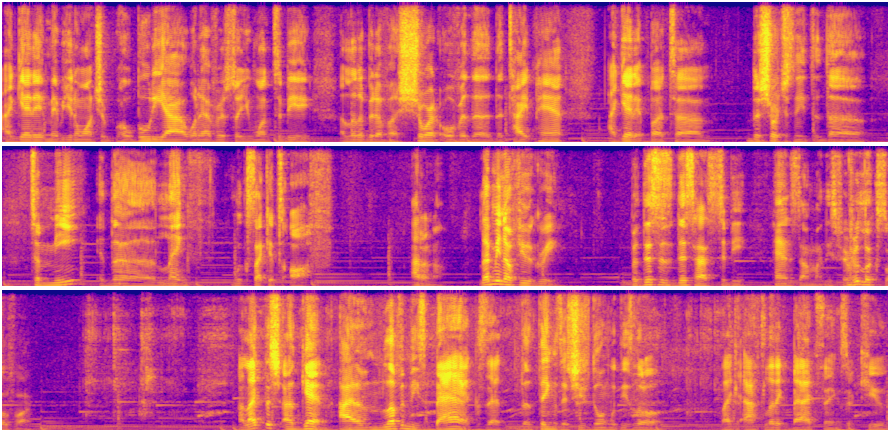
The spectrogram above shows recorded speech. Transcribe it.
I get it. Maybe you don't want your whole booty out, whatever. So you want to be a little bit of a short over the the tight pant. I get it, but uh, the short just needs the to me the length looks like it's off. I don't know. Let me know if you agree. But this is this has to be hands down my least favorite look so far. I like this again. I'm loving these bags that the things that she's doing with these little like athletic bag things are cute.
